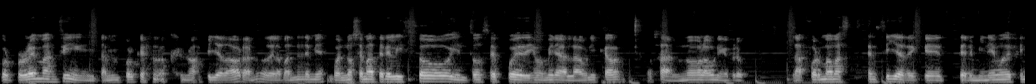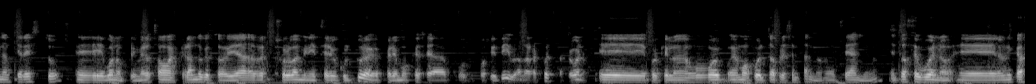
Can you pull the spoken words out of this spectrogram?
por problemas, en fin, y también porque lo que nos ha pillado ahora, ¿no? De la pandemia, pues no se materializó y entonces pues dijimos, mira, la única, o sea, no la única, pero la forma más sencilla de que terminemos de financiar esto, eh, bueno, primero estamos esperando que todavía resuelva el Ministerio de Cultura, que esperemos que sea positiva la respuesta, pero bueno, eh, porque lo hemos, vuelto a presentarnos este año. Entonces, bueno, eh, la única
